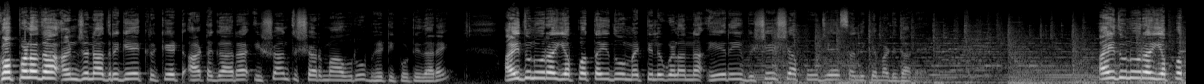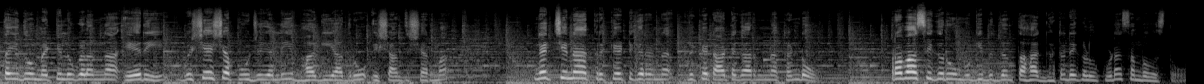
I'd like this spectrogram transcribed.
ಕೊಪ್ಪಳದ ಅಂಜನಾದ್ರಿಗೆ ಕ್ರಿಕೆಟ್ ಆಟಗಾರ ಇಶಾಂತ್ ಶರ್ಮಾ ಅವರು ಭೇಟಿ ಕೊಟ್ಟಿದ್ದಾರೆ. ಐದು ನೂರ ಎಪ್ಪತ್ತೈದು ಮೆಟ್ಟಿಲುಗಳನ್ನು ಏರಿ ವಿಶೇಷ ಪೂಜೆ ಸಲ್ಲಿಕೆ ಮಾಡಿದ್ದಾರೆ. ಐದು ನೂರ ಎಪ್ಪತ್ತೈದು ಮೆಟ್ಟಿಲುಗಳನ್ನು ಏರಿ ವಿಶೇಷ ಪೂಜೆಯಲ್ಲಿ ಭಾಗಿಯಾದರು ಇಶಾಂತ್ ಶರ್ಮಾ. ನೆಚ್ಚಿನ ಕ್ರಿಕೆಟಿಗರನ್ನ, ಕ್ರಿಕೆಟ್ ಆಟಗಾರರನ್ನ ಕಂಡು ಪ್ರವಾಸಿಗರು ಮುಗಿಬಿದ್ದಂತಹ ಘಟನೆಗಳು ಕೂಡ ಸಂಭವಿಸ್ತವು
